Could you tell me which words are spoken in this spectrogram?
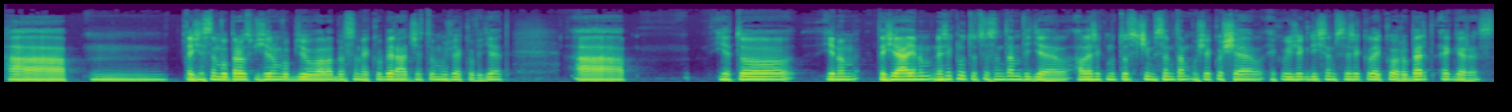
A mm, takže jsem opravdu spíš jenom obdivoval a byl jsem jakoby rád, že to můžu jako vidět. A je to jenom, takže já jenom neřeknu to, co jsem tam viděl, ale řeknu to, s čím jsem tam už jako šel. Jakože když jsem si řekl jako Robert Eggers,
